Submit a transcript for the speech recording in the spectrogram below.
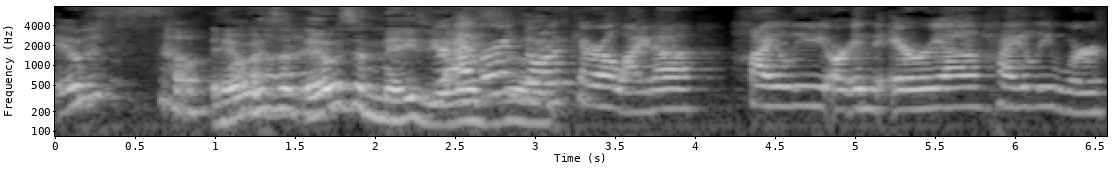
it was so. it was it was amazing. If you're It ever in like- North Carolina, highly or in the area, highly worth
